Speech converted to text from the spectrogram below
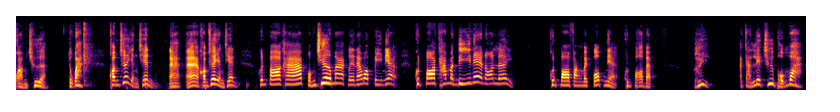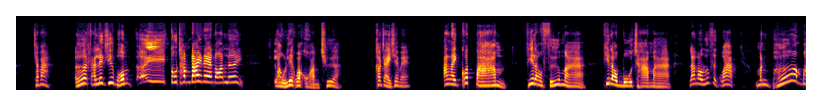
ความเชื่อ ถูกปล่า?ความเชื่ออย่างเช่นนะอาความเชื่ออย่างเช่น"คุณปอครับ ผมเชื่อมากเลยนะ ว่าปีเนี้ยคุณปอทำอะดีแน่นอนเลย"คุณปอฟังไปปุ๊บเนี่ย คุณปอแบบ"เฮ้ยอาจารย์เรียกชื่อผมว่ะ"ใช่ปล่า?"เอออาจารย์เรียกชื่อผมเฮ้ยตูทำได้แน่นอนเลย"เราเรียกว่าความเชื่อ เข้าใจใช่ไหม?อะไรก็ตามที่เราซื้อมาที่เราบูชามา แล้วเรารู้สึกว่ามันเพิ่มพ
